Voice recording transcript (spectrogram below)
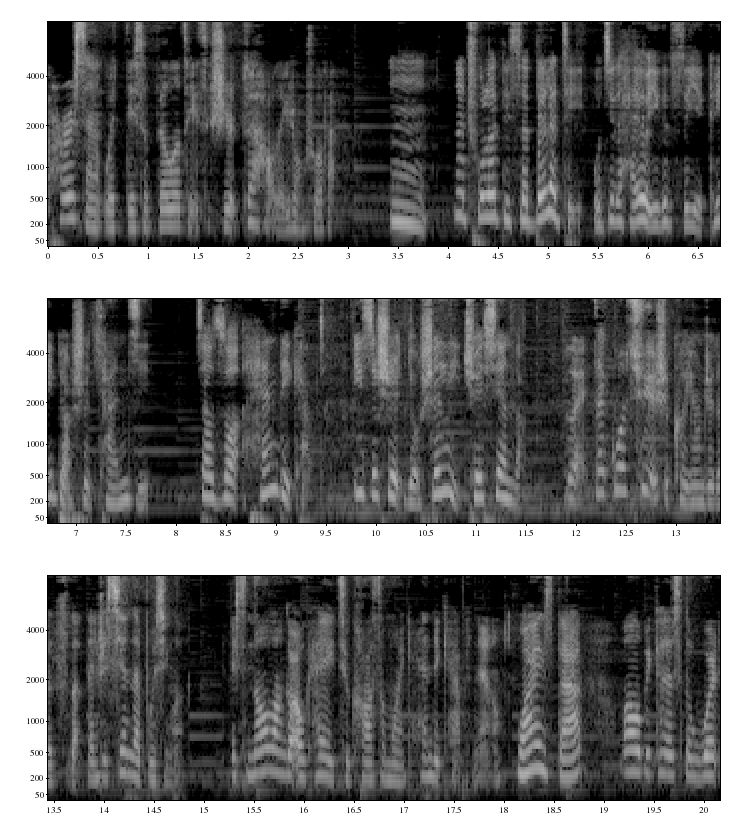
person with disabilities 是最好的一种说法。嗯，那除了 disability，我记得还有一个词也可以表示残疾，叫做 handicapped，意思是有生理缺陷的。对，在过去是可以用这个词的，但是现在不行了。It's no longer okay to call someone handicapped now. Why is that? Well, because the word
